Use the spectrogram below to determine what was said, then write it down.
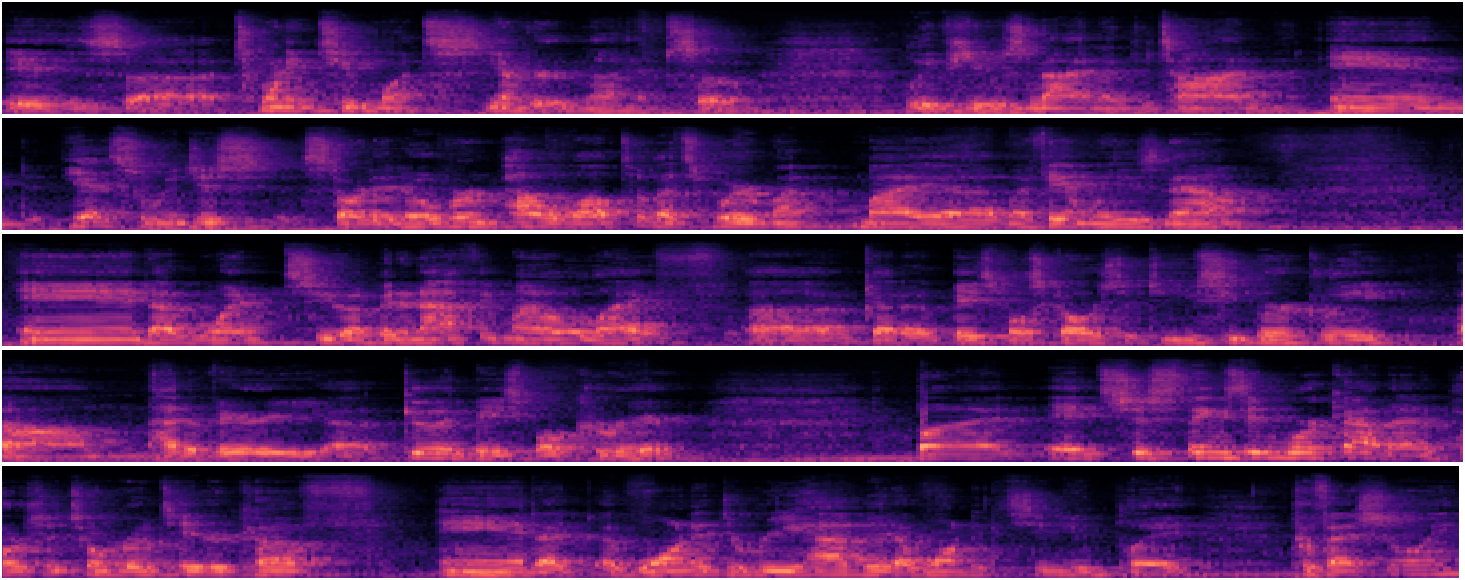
is uh, 22 months younger than I am, so I believe he was nine at the time. And yeah, so we just started over in Palo Alto. That's where my my uh, my family is now. And I went to. I've been an athlete my whole life. Uh, got a baseball scholarship to UC Berkeley. Um, had a very uh, good baseball career, but it's just things didn't work out. I had a partially torn rotator cuff, and I, I wanted to rehab it. I wanted to continue to play professionally,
